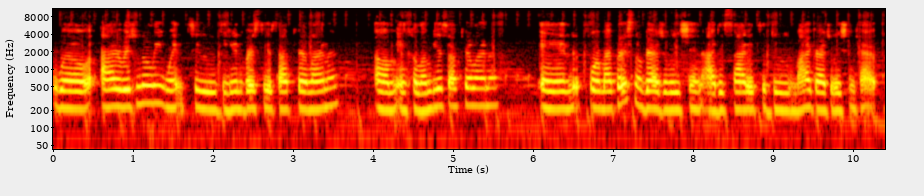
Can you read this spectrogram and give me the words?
Well, I originally went to the University of South Carolina um, in Columbia, South Carolina. And for my personal graduation, I decided to do my graduation cap.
